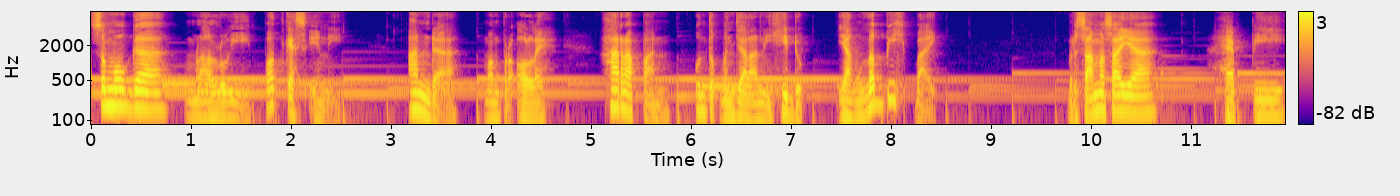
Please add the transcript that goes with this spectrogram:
Semoga melalui podcast ini anda memperoleh harapan untuk menjalani hidup yang lebih baik. Bersama saya, Happy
